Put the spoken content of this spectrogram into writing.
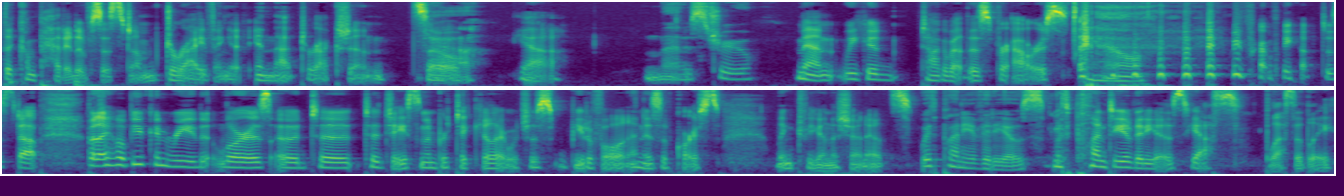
the competitive system driving it in that direction. So, Yeah, yeah. that is true. Man, we could talk about this for hours. I know. probably have to stop. But I hope you can read Laura's ode to, to Jason in particular, which is beautiful and is, of course, linked for you in the show notes With plenty of videos. with plenty of videos. Yes, blessedly.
